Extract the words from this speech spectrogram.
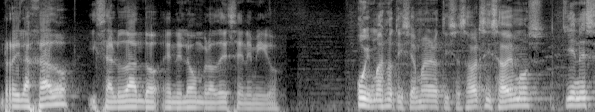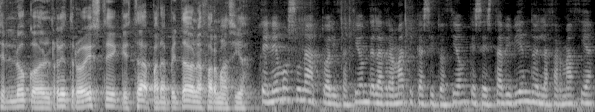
relajado y saludando en el hombro de ese enemigo. Uy, más noticias, más noticias. A ver si sabemos quién es el loco del retro este que está parapetado en la farmacia. Tenemos una actualización de la dramática situación que se está viviendo en la farmacia,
